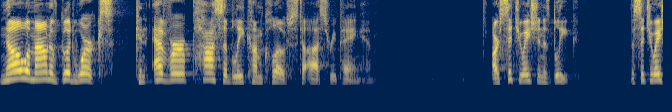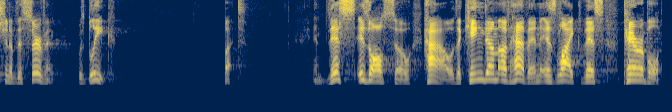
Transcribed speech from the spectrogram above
No amount of good works can ever possibly come close to us repaying Him. Our situation is bleak. The situation of this servant was bleak. But, and this is also how the kingdom of heaven is like this parable.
